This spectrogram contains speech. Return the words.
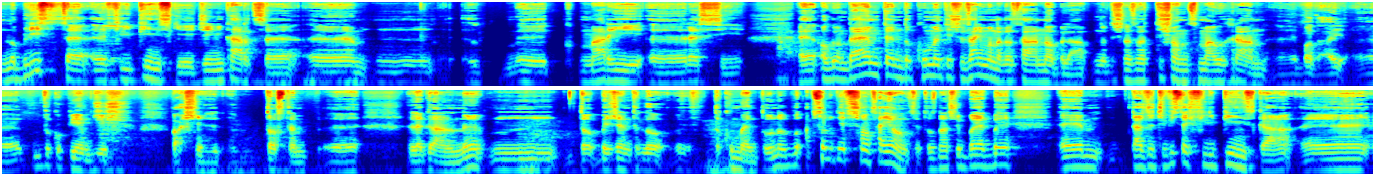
noblistce e, filipińskiej, dziennikarce Marii e, Ressi. E, oglądałem ten dokument jeszcze zanim ona dostała Nobla. No, to się nazywa Tysiąc Małych Ran bodaj. Wykupiłem gdzieś właśnie dostęp legalny mm, do obejrzenia tego dokumentu, no absolutnie wstrząsający. To znaczy, bo jakby ta rzeczywistość filipińska e, e,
